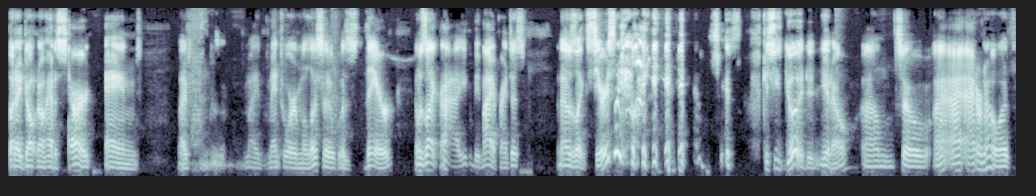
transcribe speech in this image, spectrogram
but I don't know how to start. And my my mentor Melissa was there and was like, ah, you can be my apprentice. And I was like, seriously, because she's good, you know. Um, so I, I I don't know. I've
